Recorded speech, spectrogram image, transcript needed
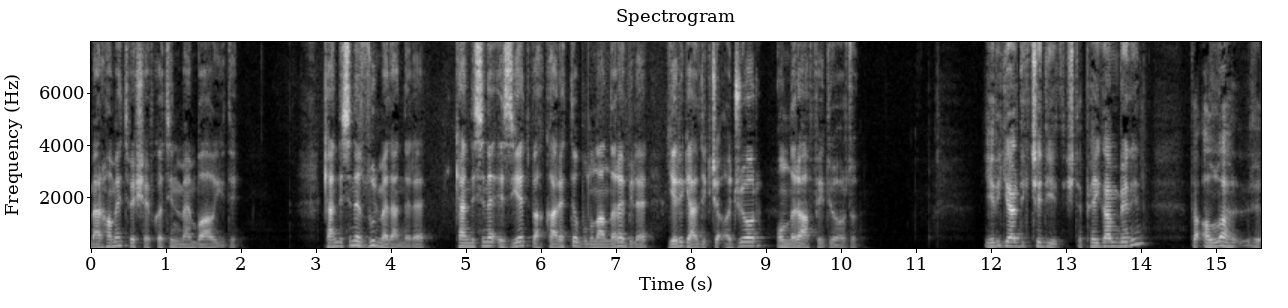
merhamet ve şefkatin menbaıydı. Kendisine zulmedenlere, kendisine eziyet ve hakarette bulunanlara bile yeri geldikçe acıyor, onları affediyordu. Yeri geldikçe değil, işte peygamberin ve Allah e,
